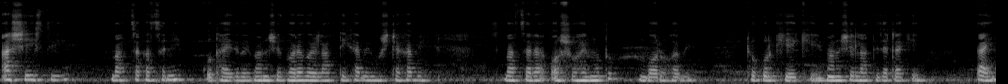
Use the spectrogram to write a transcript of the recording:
আর সেই স্ত্রী বাচ্চা কাচ্চা নিয়ে কোথায় যাবে? মানুষের ঘরে ঘরে লাত্তি খাবে উষ্টা খাবে বাচ্চারা অসহায়ের মতো বড় হবে। ঠোকর খেয়ে খেয়ে মানুষের লাত্তি জাটা খেয়ে তাই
